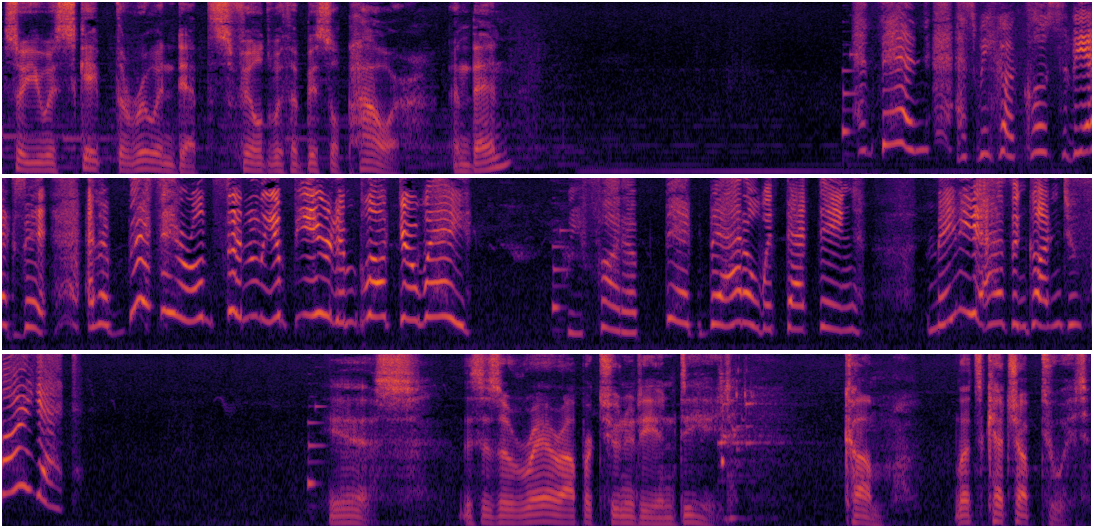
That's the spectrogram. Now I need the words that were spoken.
So you escaped the ruin depths filled with abyssal power, and then? And then, as we got close to the exit, an Abyss Herald suddenly appeared and blocked our way! We fought a big battle with that thing. Maybe it hasn't gotten too far yet. Yes, this is a rare opportunity indeed. Come, let's catch up to it.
